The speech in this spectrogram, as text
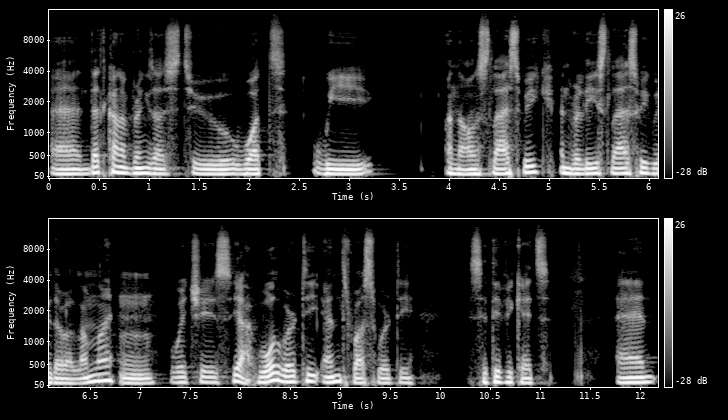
And that kind of brings us to what we announced last week and released last week with our alumni, Mm. which is yeah, wall-worthy and trustworthy certificates. And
